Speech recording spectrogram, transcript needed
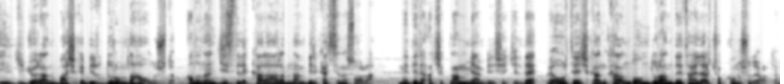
ilgi gören başka bir durum daha oluştu. Alınan gizlilik kararından birkaç sene sonra nedeni açıklanmayan bir şekilde ve ortaya çıkan kan donduran detaylar çok konuşuluyordu.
